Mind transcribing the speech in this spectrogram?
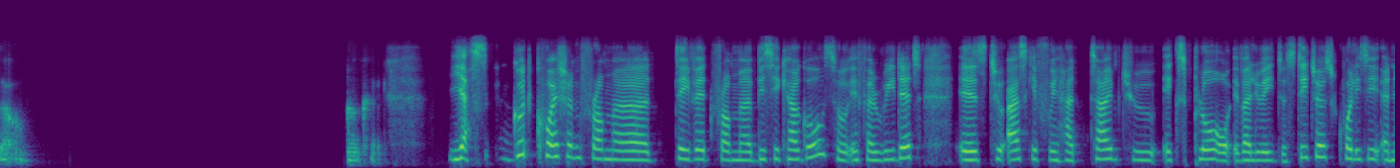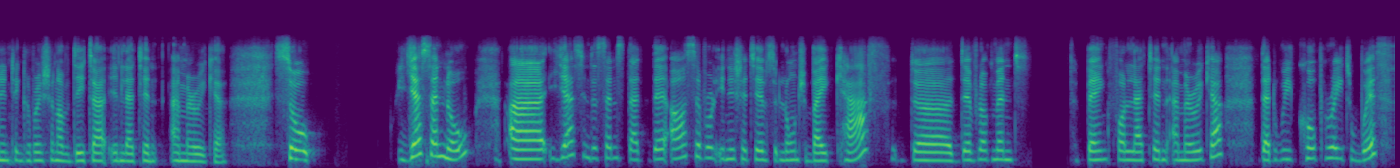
so. Okay, Yes, good question from uh, David from uh, BC Cargo. So if I read it, is to ask if we had time to explore or evaluate the status, quality, and integration of data in Latin America. So yes and no. Uh, yes, in the sense that there are several initiatives launched by CAF, the Development Bank for Latin America, that we cooperate with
